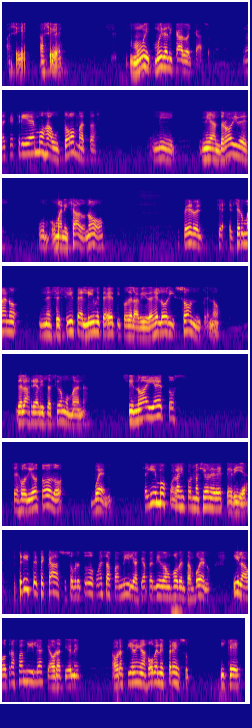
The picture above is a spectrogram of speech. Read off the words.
Así, así es. Muy, muy delicado el caso. No es que criemos autómatas ni, ni androides hu- humanizados, no. Pero el, el ser humano necesita el límite ético de la vida, es el horizonte, ¿no? De la realización humana. Si no hay etos, se jodió todo. Bueno, Seguimos con las informaciones de este día. Triste este caso, sobre todo con esa familia que ha perdido a un joven tan bueno y la otra familia que ahora tiene, ahora tienen a jóvenes presos y que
